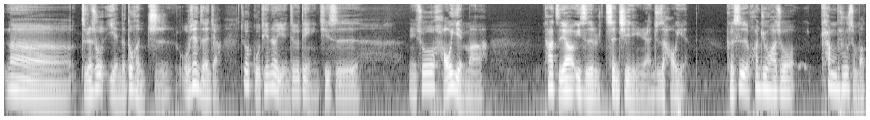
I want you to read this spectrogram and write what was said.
那只能说演的都很直。我现在只能讲，就古天乐演这个电影，其实你说好演吗？他只要一直正气凛然，就是好演。可是换句话说，看不出什么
